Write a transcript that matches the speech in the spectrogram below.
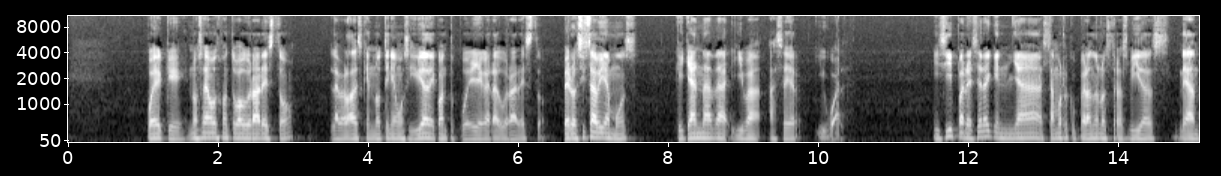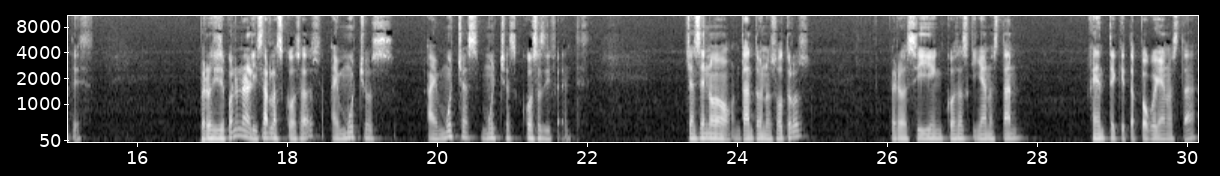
Puede que no sabemos cuánto va a durar esto. La verdad es que no teníamos idea de cuánto podía llegar a durar esto. Pero sí sabíamos que ya nada iba a ser igual. Y sí, pareciera que ya estamos recuperando nuestras vidas de antes. Pero si se ponen a analizar las cosas, hay muchos, hay muchas, muchas cosas diferentes. Chance no tanto en nosotros, pero sí en cosas que ya no están, gente que tampoco ya no está,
